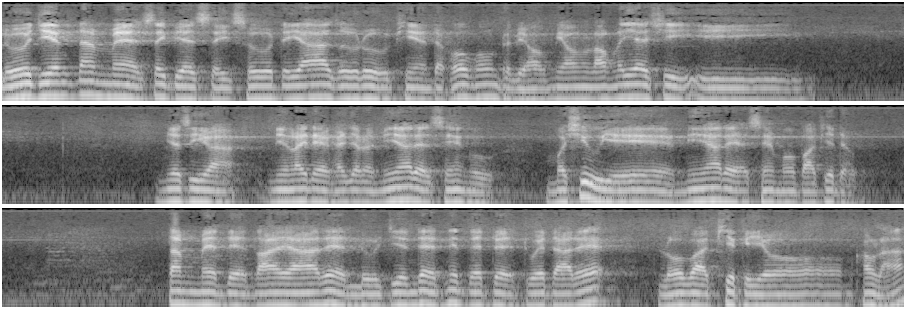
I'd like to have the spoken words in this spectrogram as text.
လူကျင်တတ်မဲ့စိတ်ပြည့်စိတ်ဆိုတရားဆိုတို့ဖြင့်တဟုံဟုံတပြောင်မြောင်လောင်လျက်ရှိ၏ မျက်စိကမြင်လိုက်တဲ့အခါကျတော့မြင်ရတဲ့ဆင်းကိုမရှုရမြင်ရတဲ့အဆင်းမောဘာဖြစ်တော့တတ်မဲ့တဲ့သာယာတဲ့လူကျင်တဲ့နှစ်သက်တဲ့တွေ့တာတဲ့လောဘဖြစ်ကြောဟုတ်လား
